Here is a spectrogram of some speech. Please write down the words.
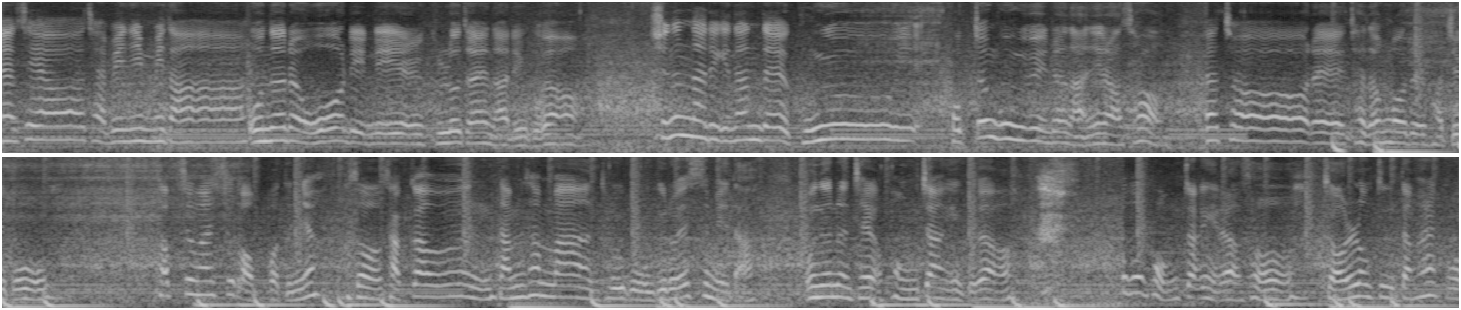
안녕하세요. 자빈입니다. 오늘은 5월 1일 근로자의 날이고요. 쉬는 날이긴 한데 공휴 법정 공휴일은 아니라서 지하철에 자전거를 가지고 탑승할 수가 없거든요. 그래서 가까운 남산만 돌고 오기로 했습니다. 오늘은 제가 병장이고요. 초보 병장이라서 저 얼렁뚱땅 할 것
